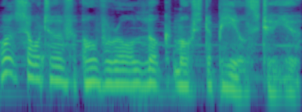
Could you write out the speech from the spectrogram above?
what sort of overall look most appeals to you?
